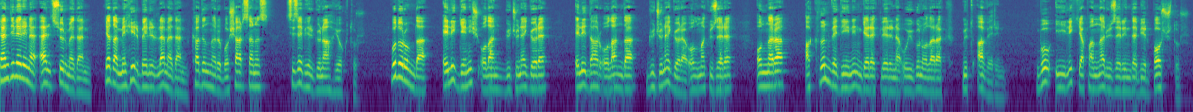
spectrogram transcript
Kendilerine el sürmeden ya da mehir belirlemeden kadınları boşarsanız size bir günah yoktur. Bu durumda eli geniş olan gücüne göre, eli dar olan da gücüne göre olmak üzere onlara aklın ve dinin gereklerine uygun olarak müt'a verin. Bu iyilik yapanlar üzerinde bir borçtur.''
